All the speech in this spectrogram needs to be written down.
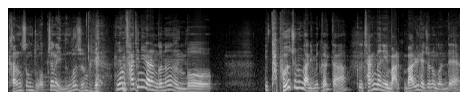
가능성도 없잖아 있는 거죠. 그게 그냥 사진이라는 거는 뭐 다 보여주는 거 아닙니까? 딱 그 장면이 말, 말을 해주는 건데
